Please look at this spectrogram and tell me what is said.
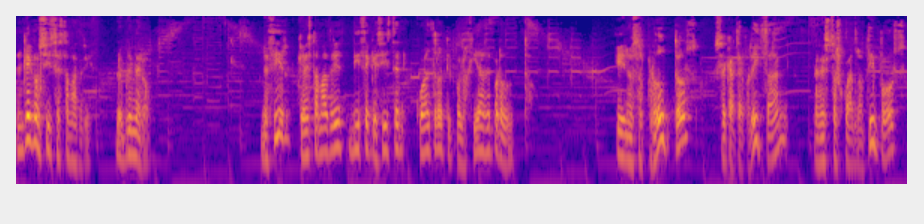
¿en qué consiste esta matriz? Lo primero, decir que esta matriz dice que existen cuatro tipologías de producto y nuestros productos se categorizan en estos cuatro tipos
